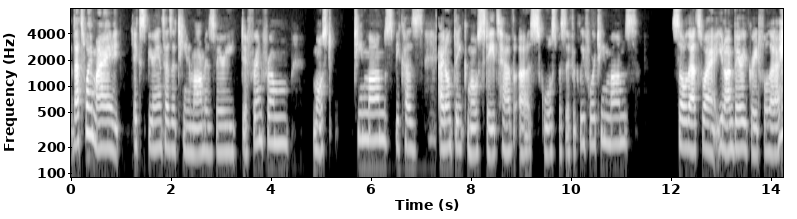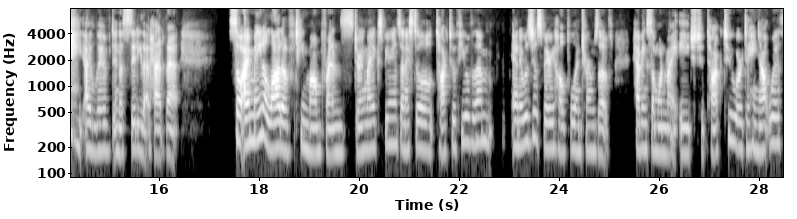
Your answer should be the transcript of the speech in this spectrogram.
that's why my experience as a teen mom is very different from most teen moms because I don't think most states have a school specifically for teen moms. So that's why, you know, I'm very grateful that I, I lived in a city that had that. So I made a lot of teen mom friends during my experience, and I still talk to a few of them. And it was just very helpful in terms of having someone my age to talk to or to hang out with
